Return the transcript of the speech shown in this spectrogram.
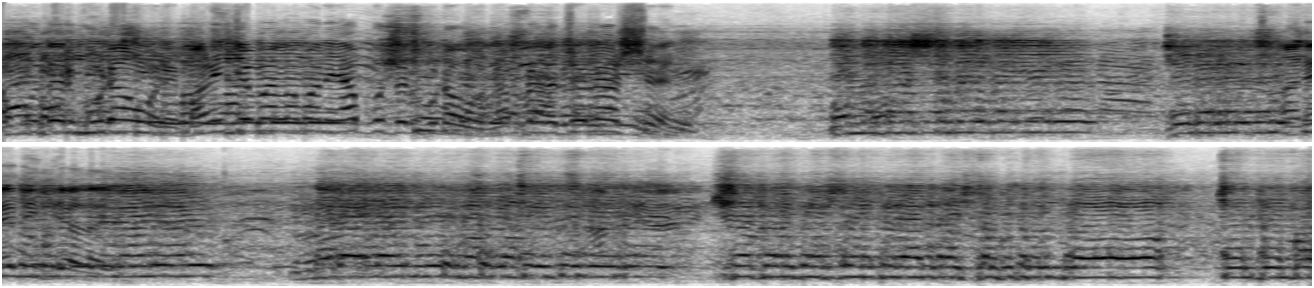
আপুদের গুডাউনে, বাণিজ্য মেলা মানে আপুদের গুডাউন। আপনারা চলে আসছেন মানে এদিক দিয়ে চলবে মা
